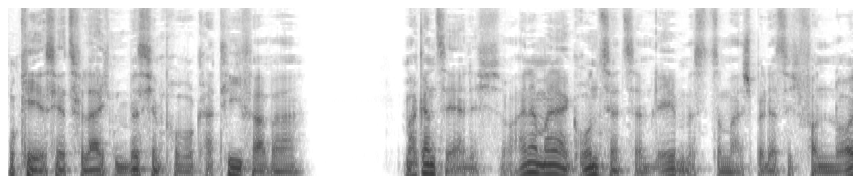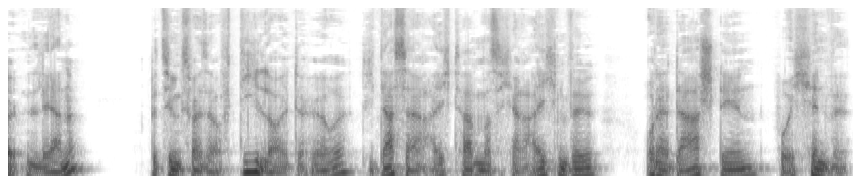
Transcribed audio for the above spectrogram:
Okay, ist jetzt vielleicht ein bisschen provokativ, aber Mal ganz ehrlich, so einer meiner Grundsätze im Leben ist zum Beispiel, dass ich von Leuten lerne, beziehungsweise auf die Leute höre, die das erreicht haben, was ich erreichen will, oder dastehen, wo ich hin will.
